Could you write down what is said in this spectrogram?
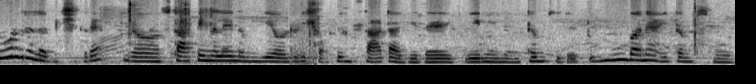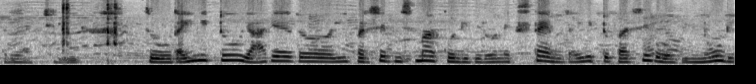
ನೋಡಿದ್ರಲ್ಲ ವೀಕ್ಷಕರೆ ಸ್ಟಾರ್ಟಿಂಗಲ್ಲೇ ನಮಗೆ ಆಲ್ರೆಡಿ ಶಾಪಿಂಗ್ ಸ್ಟಾರ್ಟ್ ಆಗಿದೆ. ಏನೇನು ಐಟಮ್ಸ್ ಇದೆ ತುಂಬಾ ಐಟಮ್ಸ್ ನೋಡ್ರಿ ಆ್ಯಕ್ಚುಲಿ ಸೊ ದಯವಿಟ್ಟು ಯಾರ್ಯಾರು ಈ ಪರ್ಸೆ ಮಿಸ್ ಮಾಡ್ಕೊಂಡಿದ್ದೀರೋ ನೆಕ್ಸ್ಟ್ ಟೈಮ್ ದಯವಿಟ್ಟು ಪರ್ಸಿಗೆ ಹೋಗಿ ನೋಡಿ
